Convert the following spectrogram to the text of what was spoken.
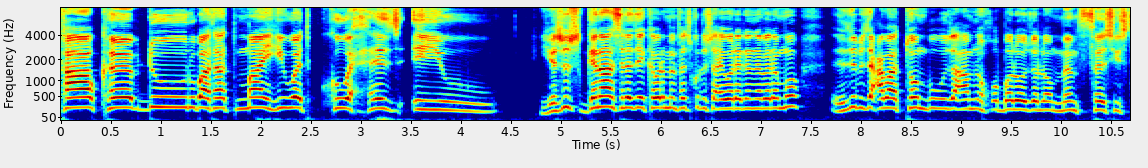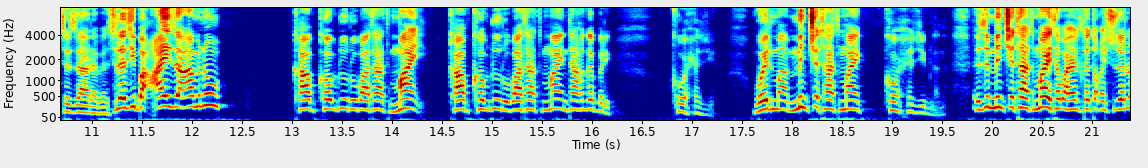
ካብ ከብዱ ሩባታት ማይ ህይወት ክውሕዝ እዩ። የሱስ ገና ስለ ዘይከበረ መንፈስ ቅዱስ ኣይወረደን ነበረ እሞ፣ እዚ ብዛዕባ እቶም ብእኡ ዝኣምኑ ክቕበልዎ ዘለዎም መንፈስ እዩ ዝተዛረበ። ስለዚ ብኣይ ዝኣምኑ ካብ ከብዱ ሩባታት ማይ ካብ ከብዱ ሩባታት ማይ እንታይ ክገብር እዩ? ክውሕዝ እዩ። ወይ ድማ ምንጭታት ማይ ክውሕዝ እዩ ይብለና። እዚ ምንጭታት ማይ ተባሂሉ ተጠቒሱ ዘሎ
